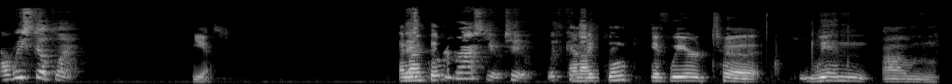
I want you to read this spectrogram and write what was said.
are we still playing? Yes. And I think happened last year too with and I think if we were to win um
